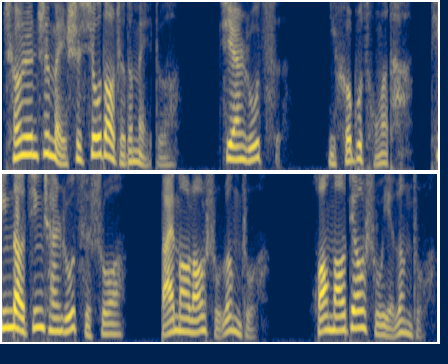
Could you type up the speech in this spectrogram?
成人之美是修道者的美德，既然如此，你何不从了他？听到金蝉如此说，白毛老鼠愣住了，黄毛雕鼠也愣住了。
